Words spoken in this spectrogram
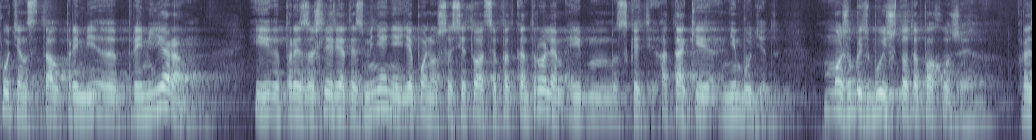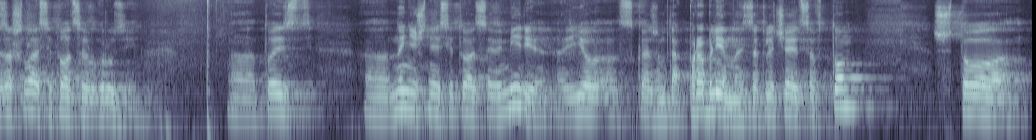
Путин стал премьером, и произошли ряд изменений, я понял, что ситуация под контролем, и, так сказать, атаки не будет. Может быть, будет что-то похожее. Произошла ситуация в Грузии. А, то есть а, нынешняя ситуация в мире, ее, скажем так, проблемность заключается в том, что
